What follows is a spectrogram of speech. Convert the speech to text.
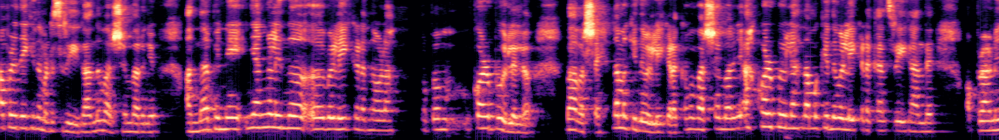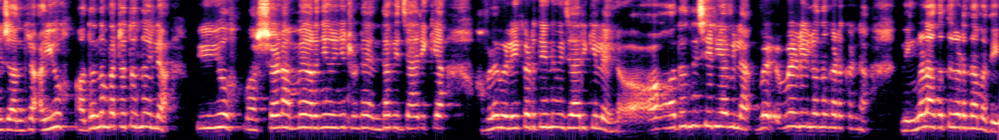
അപ്പോഴത്തേക്ക് നമ്മുടെ ശ്രീകാന്ത് വർഷം പറഞ്ഞു എന്നാ പിന്നെ ഞങ്ങൾ ഇന്ന് വെളിയിൽ കിടന്നോളാം. അപ്പം കുഴപ്പമില്ലല്ലോ. ബാ വർഷേ നമുക്കിന്ന് വെളിയിൽ കിടക്കാം. വർഷം പറഞ്ഞു ആ കുഴപ്പമില്ല നമുക്കിന്ന് വെളിയിൽ കിടക്കാൻ ശ്രീകാന്ത്. അപ്പോഴാണ് ചന്ദ്ര അയ്യോ അതൊന്നും പറ്റത്തൊന്നുമില്ല. അയ്യോ വർഷയുടെ അമ്മ അറിഞ്ഞു കഴിഞ്ഞിട്ടുണ്ട്. എന്താ വിചാരിക്കുക അവളെ വെളിയിൽ കിടത്തിയെന്ന് വിചാരിക്കില്ലേ? അതൊന്നും ശരിയാവില്ല. വെളിയിലൊന്നും കിടക്കണ്ട. നിങ്ങൾ അകത്ത് കിടന്നാൽ മതി.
